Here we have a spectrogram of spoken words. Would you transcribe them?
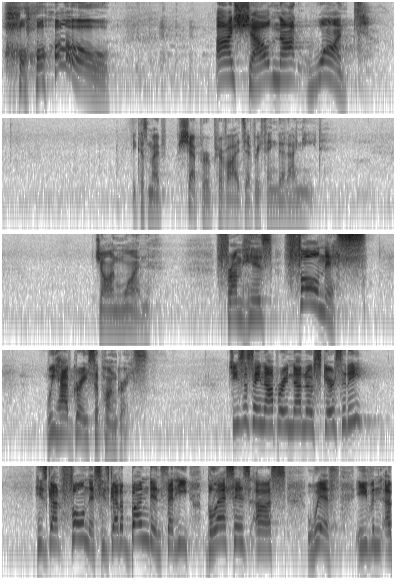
Ho, ho, ho. I shall not want because my shepherd provides everything that I need. John 1 From his fullness, we have grace upon grace. Jesus ain't operating out of no scarcity. He's got fullness, he's got abundance that he blesses us with. Even uh,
